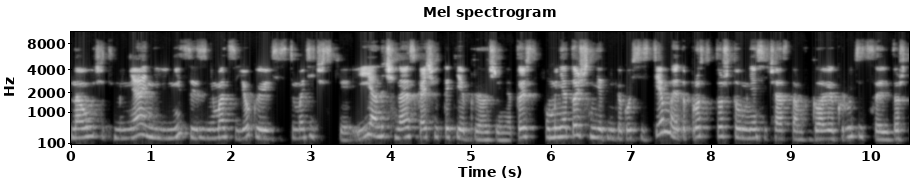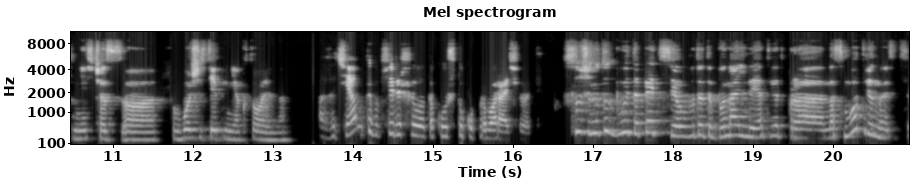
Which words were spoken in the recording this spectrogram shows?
научат меня не лениться и заниматься йогой систематически. И я начинаю скачивать такие приложения. То есть у меня точно нет никакой системы, это просто то, что у меня сейчас там в голове крутится, и то, что мне сейчас э, в большей степени актуально. А зачем ты вообще решила такую штуку проворачивать? Слушай, ну тут будет опять вот этот банальный ответ про насмотренность,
